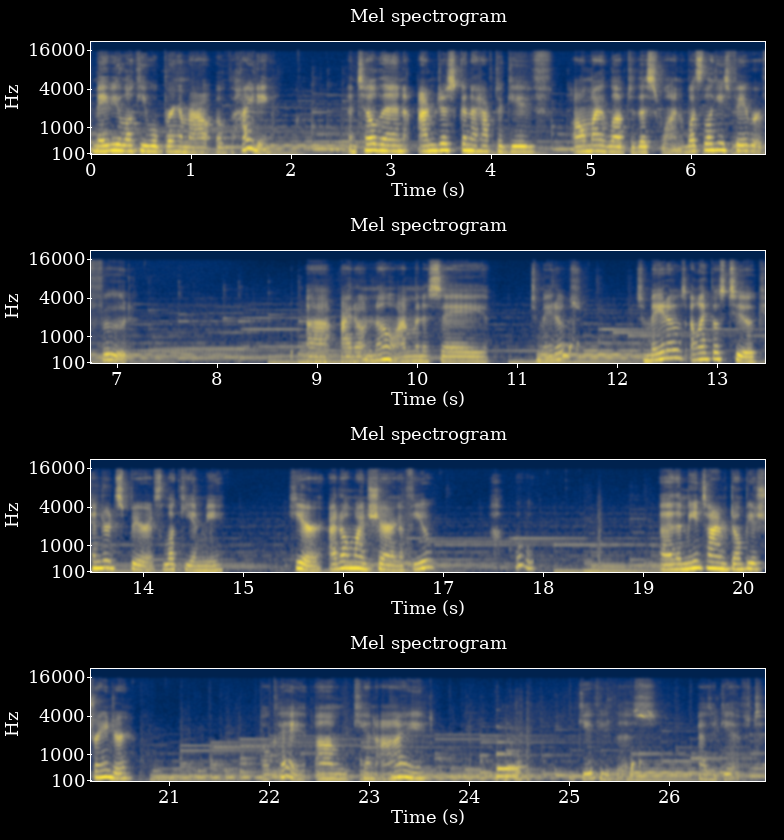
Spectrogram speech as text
Maybe Lucky will bring them out of hiding. Until then, I'm just gonna have to give all my love to this one. What's Lucky's favorite food? Uh, I don't know. I'm gonna say tomatoes? Tomatoes? I like those too. Kindred spirits, Lucky and me. Here, I don't mind sharing a few. Oh. In the meantime, don't be a stranger. Okay, um, can I give you this as a gift?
